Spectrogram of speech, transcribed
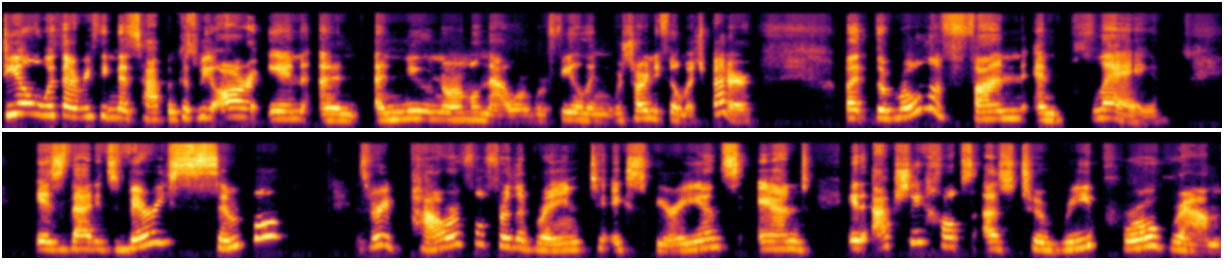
deal with everything that's happened because we are in an, a new normal now where we're feeling we're starting to feel much better. But the role of fun and play is that it's very simple it's very powerful for the brain to experience and it actually helps us to reprogram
